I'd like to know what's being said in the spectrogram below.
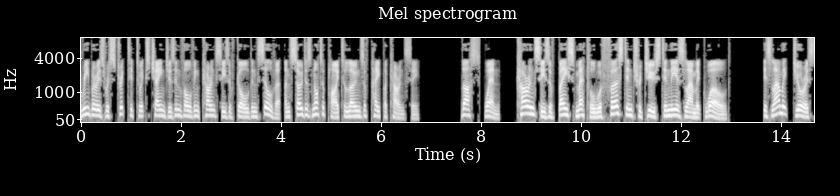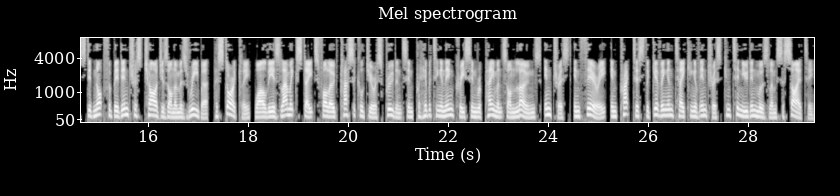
riba is restricted to exchanges involving currencies of gold and silver, and so does not apply to loans of paper currency. Thus, when currencies of base metal were first introduced in the Islamic world, Islamic jurists did not forbid interest charges on them as riba. Historically, while the Islamic states followed classical jurisprudence in prohibiting an increase in repayments on loans interest in theory, in practice the giving and taking of interest continued in Muslim society.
